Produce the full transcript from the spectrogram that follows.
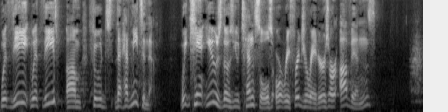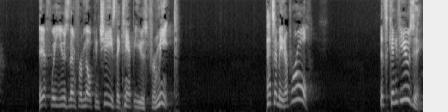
with, the, with these um, foods that have meats in them. We can't use those utensils or refrigerators or ovens. If we use them for milk and cheese, they can't be used for meat. That's a made up rule. It's confusing.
